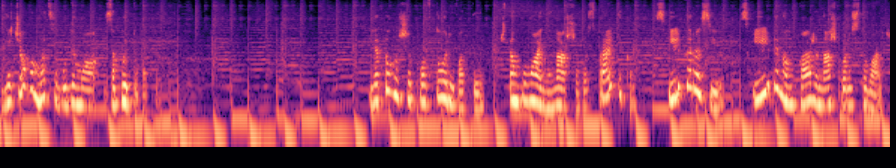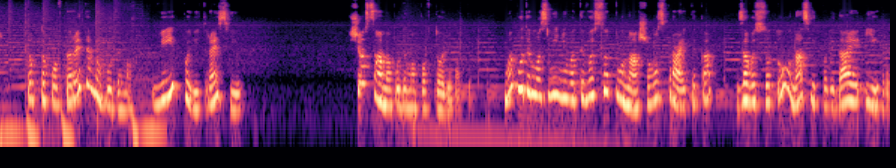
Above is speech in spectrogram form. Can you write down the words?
Для чого ми це будемо запитувати? Для того, щоб повторювати штампування нашого спрайтика скільки разів, скільки нам вкаже наш користувач. Тобто повторити ми будемо відповідь разів. Що саме будемо повторювати? Ми будемо змінювати висоту нашого спрайтика. За висоту у нас відповідає Y.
